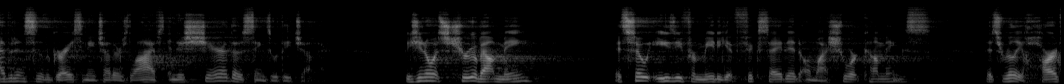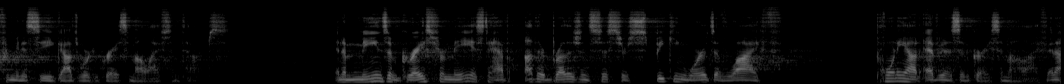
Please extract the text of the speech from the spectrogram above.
evidence of grace in each other's lives and to share those things with each other. Because you know what's true about me? It's so easy for me to get fixated on my shortcomings. It's really hard for me to see God's work of grace in my life sometimes. And a means of grace for me is to have other brothers and sisters speaking words of life, pointing out evidence of grace in my life. And I,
